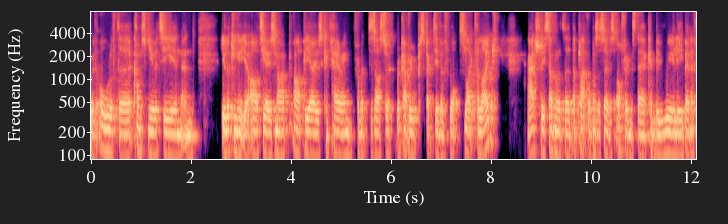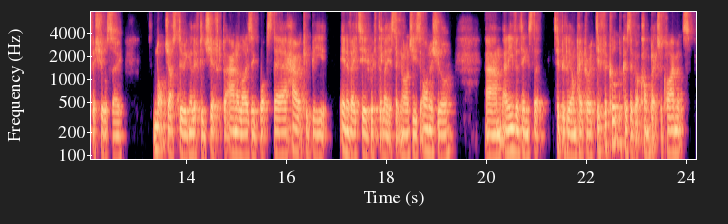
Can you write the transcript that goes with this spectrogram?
with all of the continuity and, and you're looking at your RTOs and RPOs comparing from a disaster recovery perspective of what's like for like, actually some of the, the platform as a service offerings there can be really beneficial. So not just doing a lift and shift, but analyzing what's there, how it could be innovated with the latest technologies on Azure, um, and even things that typically on paper are difficult because they've got complex requirements.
